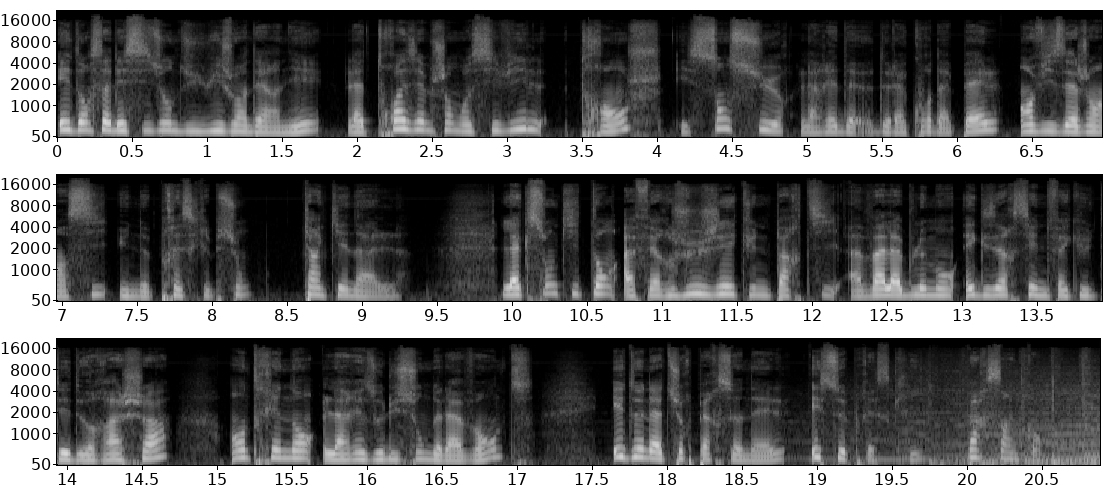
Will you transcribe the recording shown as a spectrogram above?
Et dans sa décision du 8 juin dernier, la troisième chambre civile tranche et censure l'arrêt de la Cour d'appel, envisageant ainsi une prescription quinquennale. L'action qui tend à faire juger qu'une partie a valablement exercé une faculté de rachat, entraînant la résolution de la vente, est de nature personnelle et se prescrit par 5 ans.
